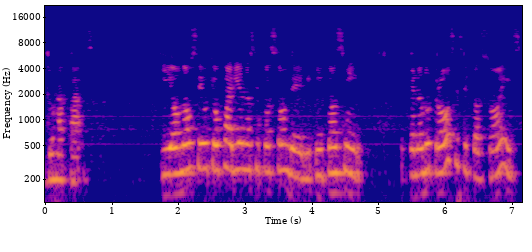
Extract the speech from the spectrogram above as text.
do rapaz. E eu não sei o que eu faria na situação dele. Então, assim, o Fernando trouxe situações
